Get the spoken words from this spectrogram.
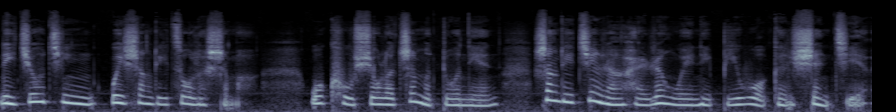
你究竟为上帝做了什么？我苦修了这么多年，上帝竟然还认为你比我更圣洁。”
